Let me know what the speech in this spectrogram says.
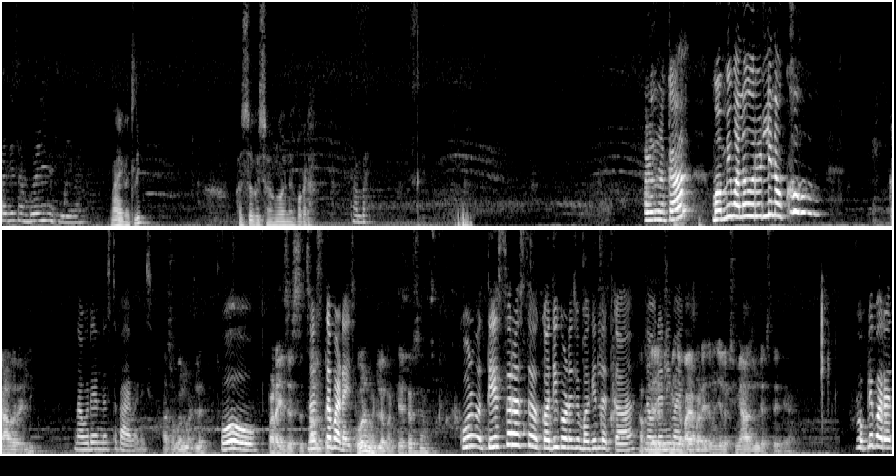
पाच दिवस आंघोळ नाही घातली देवा नाही घातली? असं कसं अंघोळ नाही? पकडा. थांबा. नका. मम्मी मला ओरडली नको. का बरडली नवऱ्यानं नसतं पाय पाडायचं असं कोण म्हटलं? हो. पडायचं असतं नसतं चालतं. पडायचं. कोण म्हटलं पण? ते तर सांग. कोण तेच तर असतं. कधी कोणाचे बघितलं का? आपल्या नवऱ्याने लक्ष्मीच्या पाय पडायचं म्हणजे लक्ष्मी अजून जास्त येते झोपले परत.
